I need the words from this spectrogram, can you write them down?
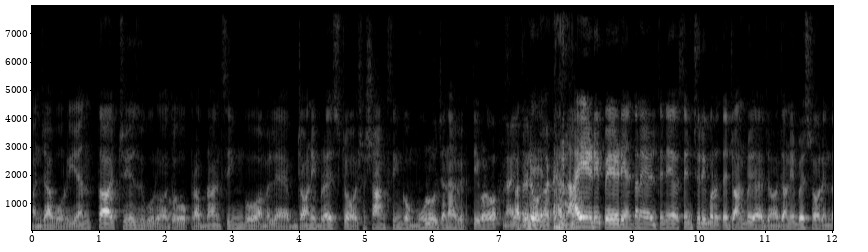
ಪಂಜಾಬ್ ಅವರು. ಎಂಥ ಚೇಸ್ ಗುರು ಅದು. ಪ್ರಭ್ನಾನ್ ಸಿಂಗು ಆಮೇಲೆ ಜಾನಿ ಬ್ರೆಸ್ಟ್ ಶಶಾಂಕ್ ಸಿಂಗು ಮೂರು ಜನ ವ್ಯಕ್ತಿಗಳು. ಅದರಲ್ಲಿ ನಾಯಿ ಪೇಡಿ ಅಂತಾನೆ ಹೇಳ್ತೀನಿ. ಸೆಂಚುರಿ ಬರುತ್ತೆ ಜಾನ್ ಜಾನಿ ಬ್ರೆಸ್ಟ್ ಅವರಿಂದ.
